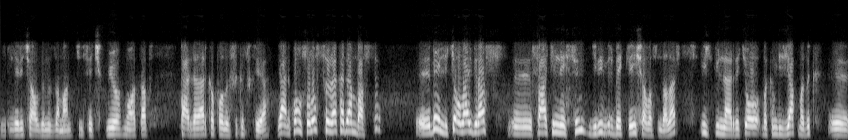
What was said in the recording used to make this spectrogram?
Zilleri çaldığınız zaman kimse çıkmıyor muhatap. Perdeler kapalı sıkı sıkıya. Yani konsolos sırra kadem bastı. E, belli ki olay biraz e, sakinleşsin gibi bir bekleyiş havasındalar. İlk günlerdeki o bakın biz yapmadık e,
